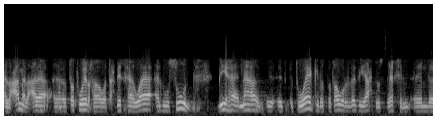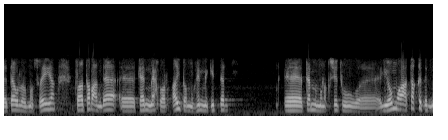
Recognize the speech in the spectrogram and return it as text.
والعمل على تطويرها وتحديثها والوصول بها إنها تواكب التطور الذي يحدث داخل الدولة المصرية. فطبعا ده كان محور أيضا مهم جدا تم مناقشته اليوم. وأعتقد ان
